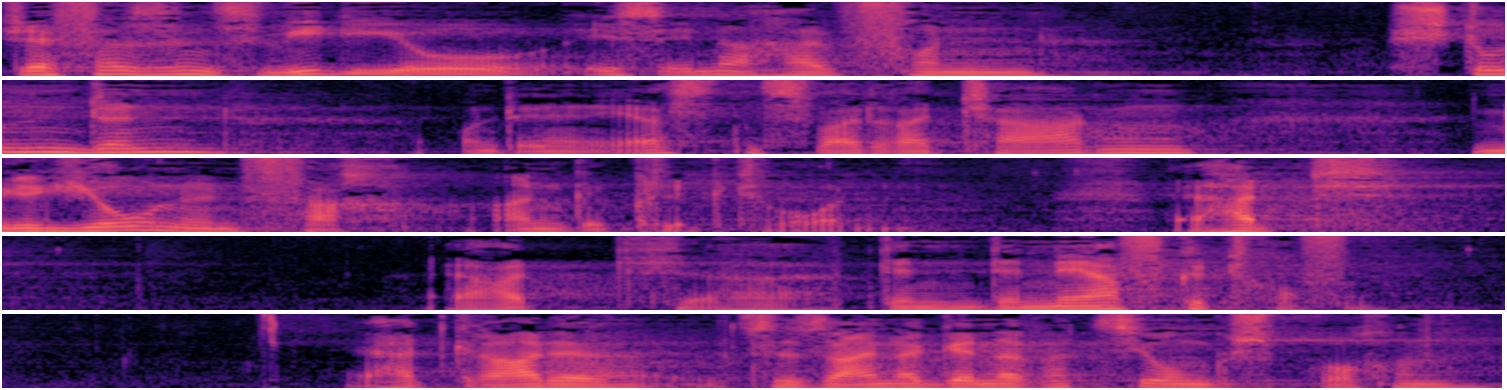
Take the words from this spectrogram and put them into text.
Jeffersons Video ist innerhalb von Stunden und in den ersten zwei, drei Tagen millionenfach angeklickt worden. Er hat, er hat äh, den, den Nerv getroffen. Er hat gerade zu seiner Generation gesprochen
